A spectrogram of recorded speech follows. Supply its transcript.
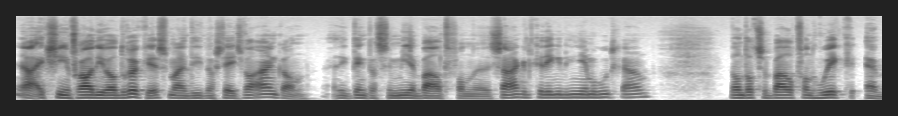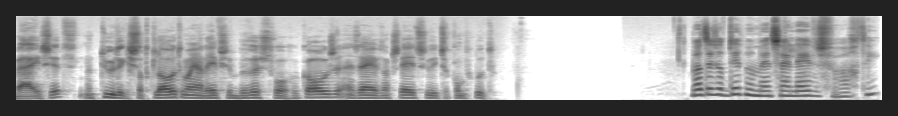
Ja, ik zie een vrouw die wel druk is, maar die het nog steeds wel aan kan. En ik denk dat ze meer baalt van zakelijke dingen die niet helemaal goed gaan dan dat ze baalt van hoe ik erbij zit. Natuurlijk is dat kloten, maar ja, daar heeft ze bewust voor gekozen en zij heeft nog steeds zoiets, dat komt goed. Wat is op dit moment zijn levensverwachting?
